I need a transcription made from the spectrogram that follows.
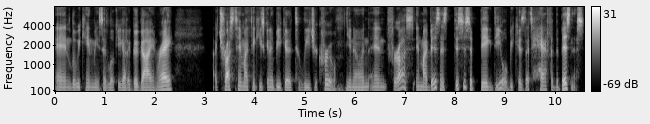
and Louis came to me and said, "Look, you got a good guy in Ray. I trust him. I think he's going to be good to lead your crew." You know, and and for us in my business, this is a big deal because that's half of the business.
